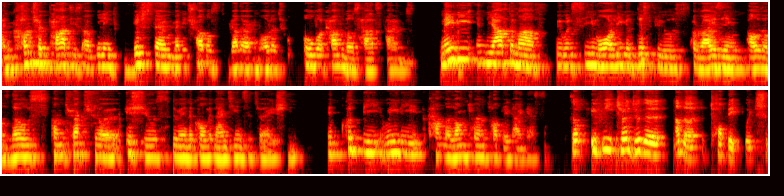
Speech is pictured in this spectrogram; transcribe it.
and contract parties are willing to withstand many troubles together in order to overcome those hard times. Maybe in the aftermath, we will see more legal disputes arising out of those contractual issues during the COVID-19 situation. It could be really become a long-term topic, I guess. So if we turn to the other topic, which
